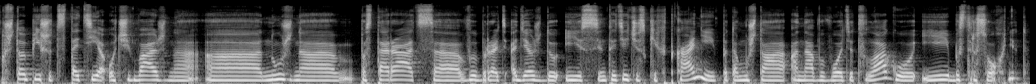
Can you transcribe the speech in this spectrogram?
что пишет в статье, очень важно, а, нужно постараться выбрать одежду из синтетических тканей, потому что она выводит влагу и быстро сохнет.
